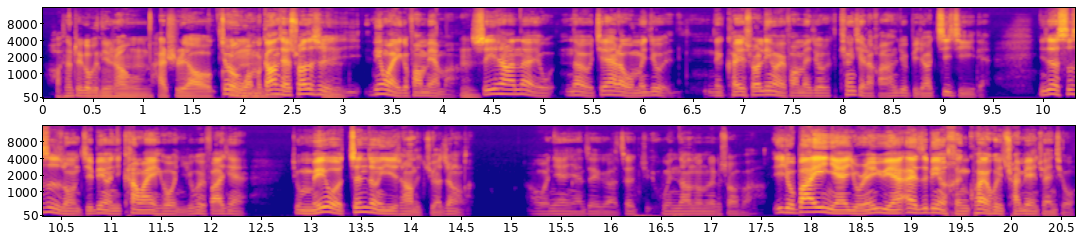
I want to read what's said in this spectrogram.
好像这个问题上还是要就是我们刚才才说的是嗯另外一个方面嘛。嗯实际上，那有那有接下来我们就那可以说另外一方面，就听起来好像就比较积极一点。你这十四种疾病，你看完以后，你就会发现就没有真正意义上的绝症了。啊我念念这个这文章中这个说法：一九八一年，有人预言艾滋病很快会传遍全球。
